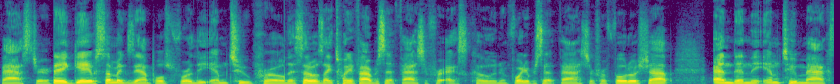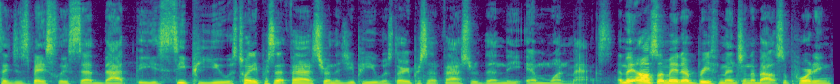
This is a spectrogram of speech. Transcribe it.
faster. They gave some examples for the M2 Pro. They said it was like 25% faster for Xcode and 40% faster for Photoshop. And then the M2 Max, they just basically said that the CPU was 20% faster and the GPU was 30% faster than the M1 Max. And they also made a brief brief mention about supporting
